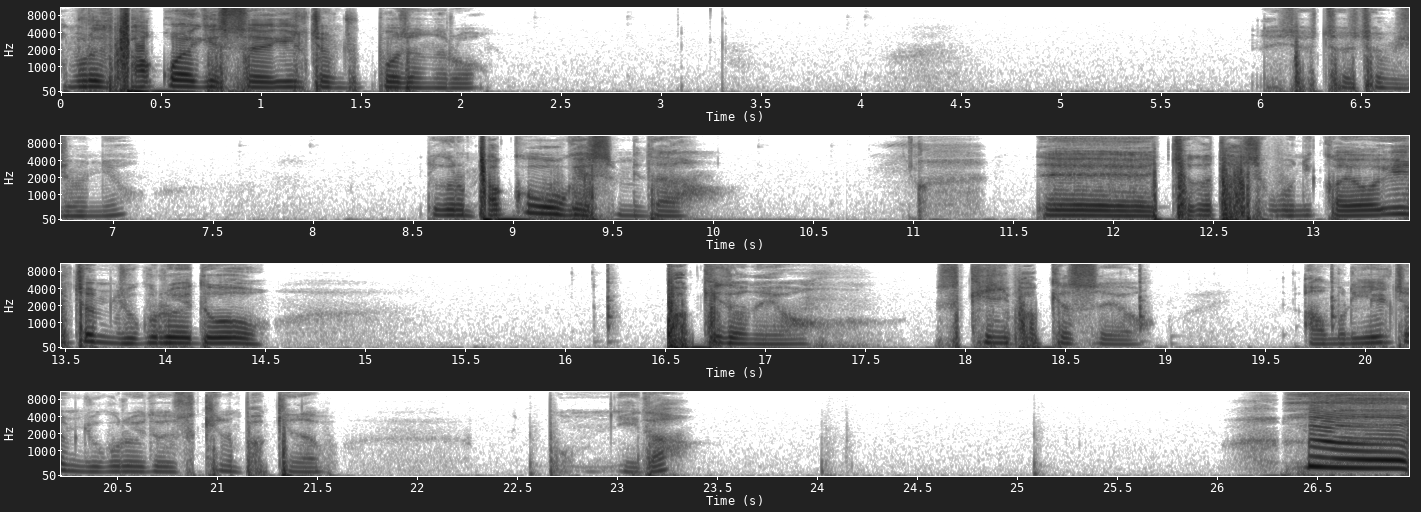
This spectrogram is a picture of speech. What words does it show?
아무래도 바꿔야겠어요. 1.6 버전으로. 네, 저, 저, 잠시만요. 네, 그럼 바꾸고 오겠습니다. 네, 제가 다시 보니까요. 1.6으로 해도 바뀌더네요. 스킨이 바뀌었어요. 아무리 1.6으로 해도 스킨은 바뀌나 봅니다. 으아!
